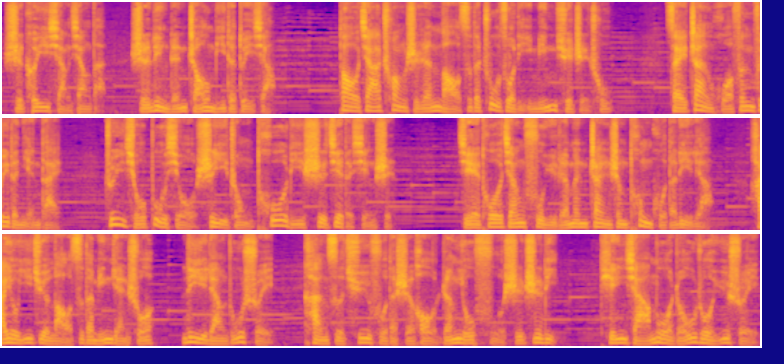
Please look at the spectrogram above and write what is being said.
是可以想象的，是令人着迷的对象。道家创始人老子的著作里明确指出，在战火纷飞的年代，追求不朽是一种脱离世界的形式，解脱将赋予人们战胜痛苦的力量。还有一句老子的名言说：“力量如水，看似屈服的时候仍有腐蚀之力。天下莫柔弱于水，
